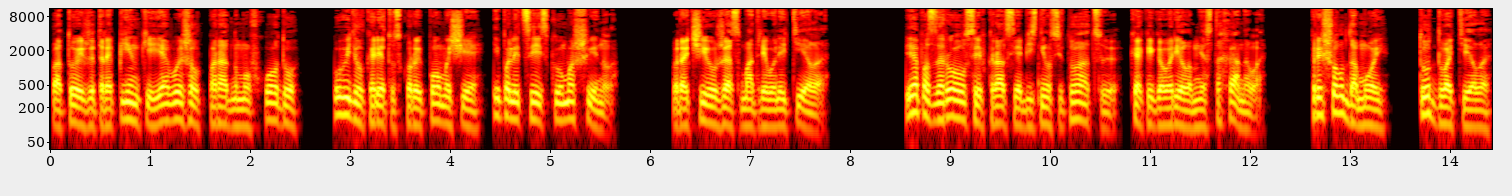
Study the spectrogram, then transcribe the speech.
По той же тропинке я вышел к парадному входу, увидел карету скорой помощи и полицейскую машину. Врачи уже осматривали тело. Я поздоровался и вкратце объяснил ситуацию, как и говорила мне Стаханова. Пришел домой. Тут два тела.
